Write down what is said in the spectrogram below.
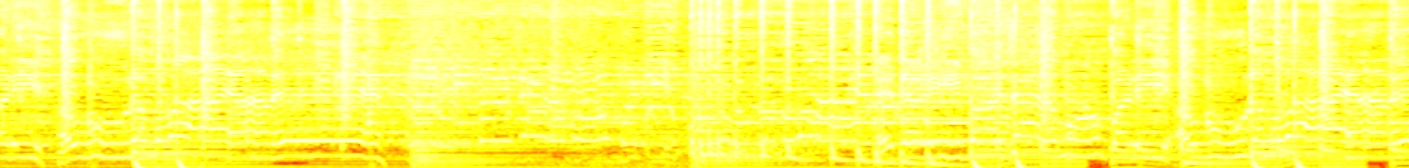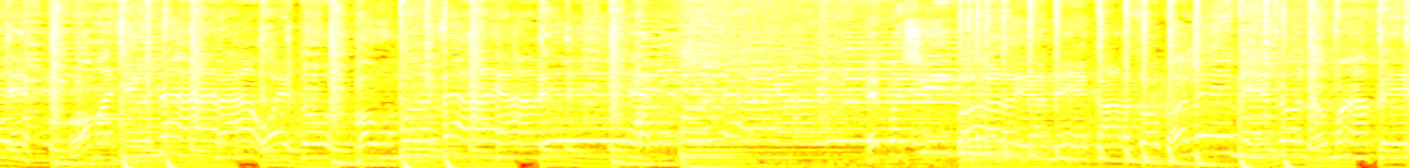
પડી હઉ રમવા આવે. દડી બજારમાં પડી હોય તો બહુ મજા આવે. એ પછી બળ અને કાળજો ભલે મેદન માપે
